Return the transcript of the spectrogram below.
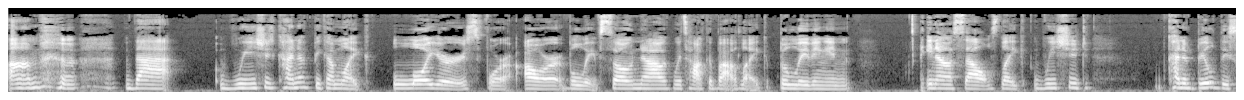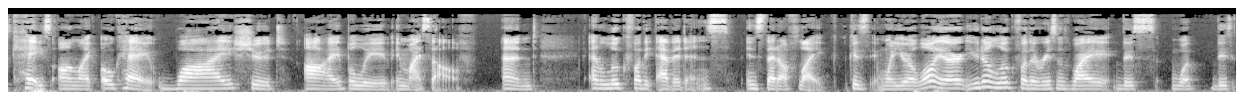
um, that we should kind of become like lawyers for our beliefs. So now we talk about like believing in in ourselves like we should kind of build this case on like okay why should i believe in myself? And and look for the evidence instead of like because when you're a lawyer you don't look for the reasons why this what this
